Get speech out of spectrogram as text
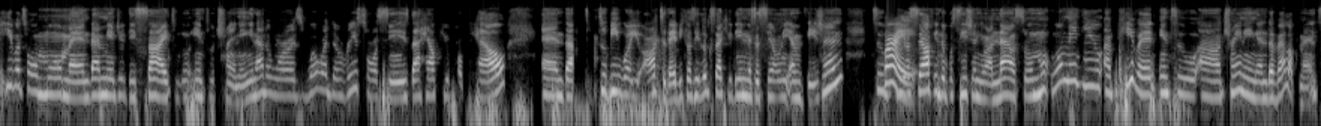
pivotal moment that made you decide to go into training? In other words, what were the resources that helped you propel and uh, to be where you are today? Because it looks like you didn't necessarily envision to put Right. yourself in the position you are now. So, mo- what made you uh, pivot into uh, training and development?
